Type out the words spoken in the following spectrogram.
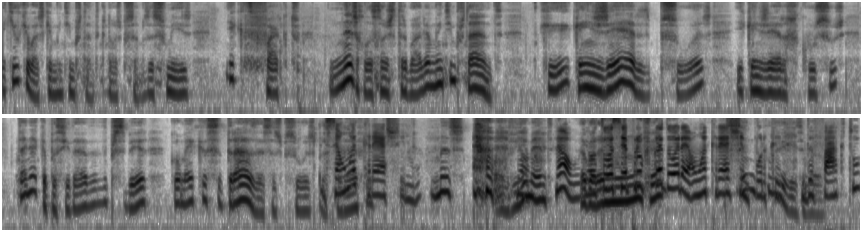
aquilo que eu acho que é muito importante que nós possamos assumir é que, de facto, nas relações de trabalho é muito importante que quem gere pessoas e quem gere recursos tenha a capacidade de perceber como é que se traz essas pessoas para Isso é um acréscimo. Mas, obviamente. não, não eu estou a ser provocadora, é um acréscimo, porque de facto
